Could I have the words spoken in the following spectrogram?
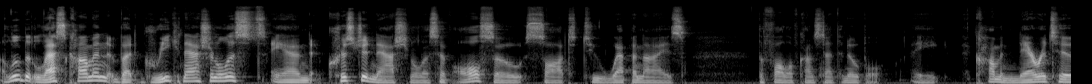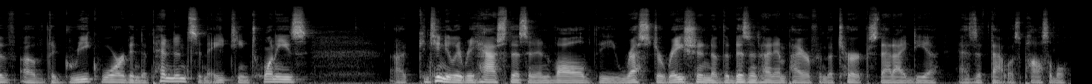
A little bit less common, but Greek nationalists and Christian nationalists have also sought to weaponize the fall of Constantinople. A, a common narrative of the Greek War of Independence in the 1820s uh, continually rehashed this and involved the restoration of the Byzantine Empire from the Turks, that idea, as if that was possible.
